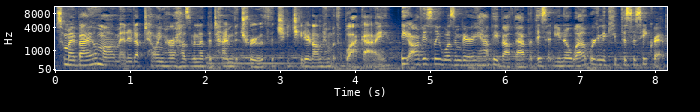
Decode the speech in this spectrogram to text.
So, my bio mom ended up telling her husband at the time the truth that she cheated on him with a black guy. He obviously wasn't very happy about that, but they said, you know what? We're gonna keep this a secret.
